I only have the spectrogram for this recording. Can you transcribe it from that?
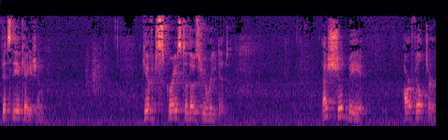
Fits the occasion. Gives grace to those who read it. That should be our filter.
